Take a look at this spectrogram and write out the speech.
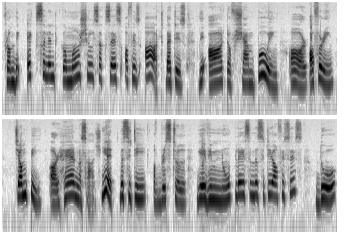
from the excellent commercial success of his art, that is, the art of shampooing or offering champi or hair massage. Yet the city of Bristol gave him no place in the city offices, though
